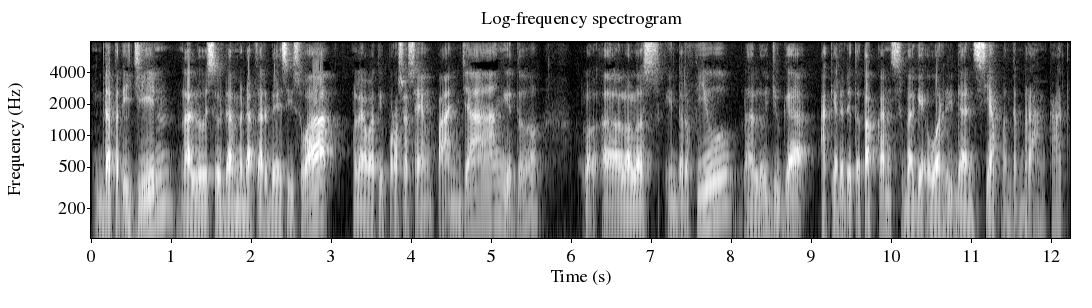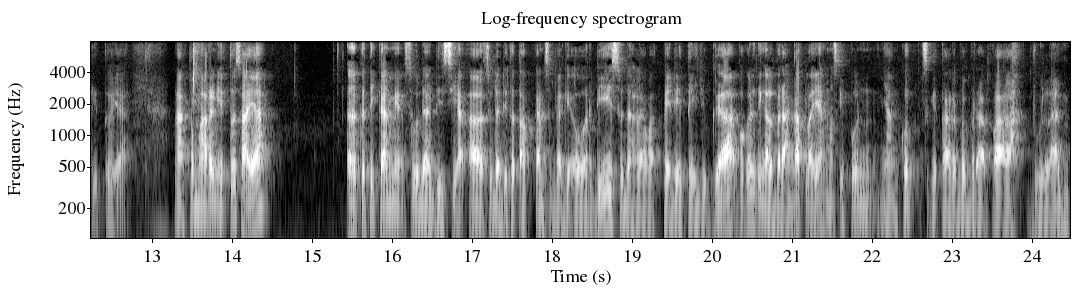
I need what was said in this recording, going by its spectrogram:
dapat izin lalu sudah mendaftar beasiswa melewati proses yang panjang gitu eh, lolos interview lalu juga akhirnya ditetapkan sebagai awardee dan siap untuk berangkat gitu ya. Nah kemarin itu saya uh, ketika sudah di uh, sudah ditetapkan sebagai awardee sudah lewat PDT juga pokoknya tinggal berangkat lah ya meskipun nyangkut sekitar beberapa bulan.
